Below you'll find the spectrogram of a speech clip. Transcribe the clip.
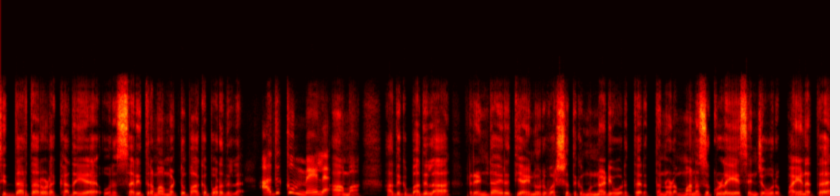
சித்தார்த்தாரோட கதைய ஒரு சரித்திரமா மட்டும் பார்க்க போறதில்ல. அதுக்கும் மேல. ஆமா அதுக்கு பதிலா ரெண்டாயிரத்தி ஐநூறு வருஷத்துக்கு முன்னாடி ஒருத்தர் தன்னோட மனசுக்குள்ளேயே செஞ்ச ஒரு பயணத்தை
